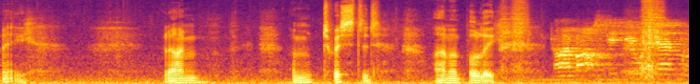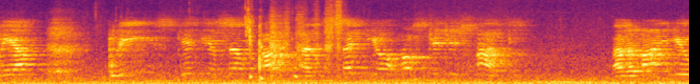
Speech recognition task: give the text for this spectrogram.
Me? But I'm. I'm twisted. I'm a bully. I'm asking you again, Liam. Please give yourself up and send your hostages out. I remind you,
